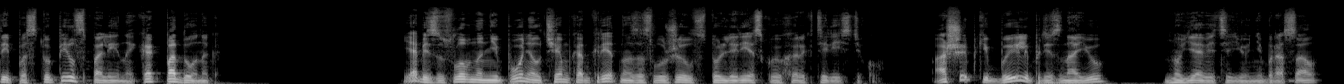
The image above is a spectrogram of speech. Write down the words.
ты поступил с Полиной как подонок. Я, безусловно, не понял, чем конкретно заслужил столь резкую характеристику. Ошибки были, признаю, но я ведь ее не бросал.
